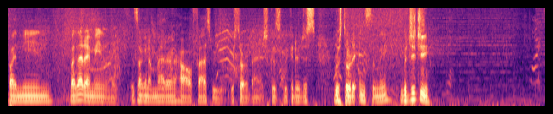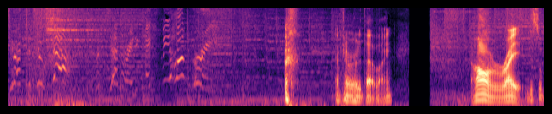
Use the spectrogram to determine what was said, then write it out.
by mean, by that I mean like it's not gonna matter how fast we restore advantage because we could have just restored it instantly. But GG. I've never heard that line. Alright, this will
